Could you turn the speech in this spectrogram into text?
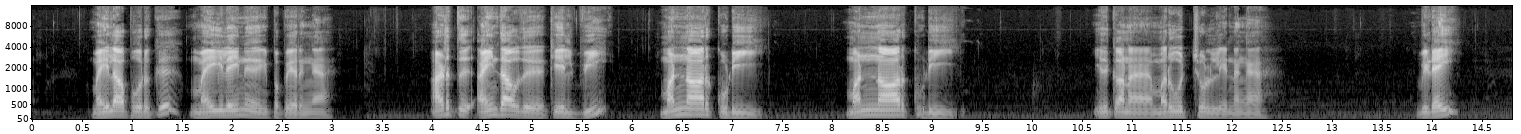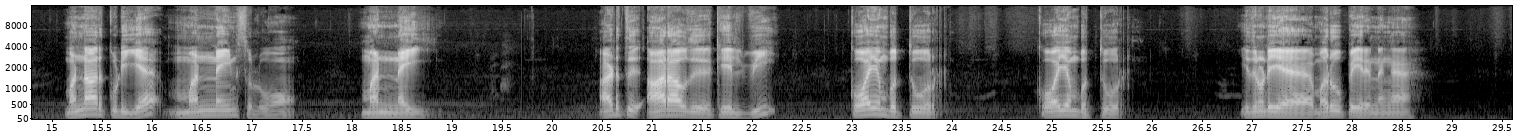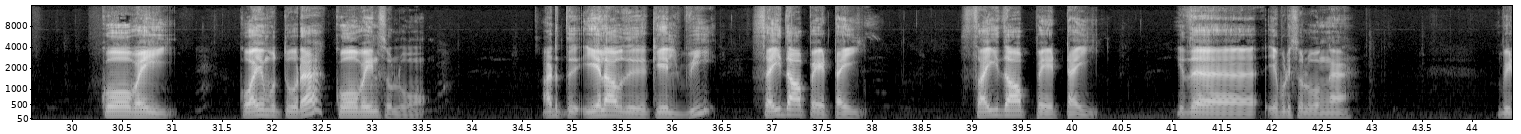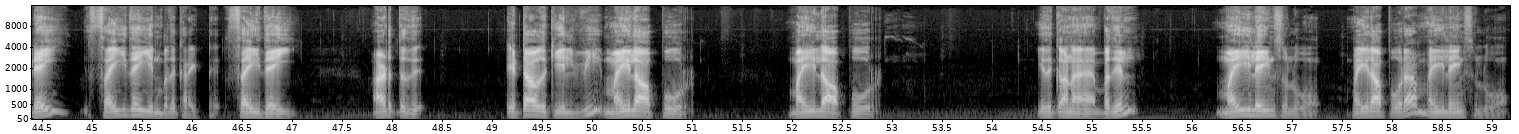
மயிலாப்பூருக்கு மயிலைன்னு இப்போ பேருங்க. அடுத்து ஐந்தாவது கேள்வி மன்னார்குடி. மன்னார்குடி. இதுக்கான மறுவுச்சொல் என்னங்க? விடை மன்னார்குடிய மண்ணைன்னு சொல்லுவோம். மண்ணை. அடுத்து ஆறாவது கேள்வி கோயம்புத்தூர். கோயம்புத்தூர். இதனுடைய மறு பெயர் என்னங்க? கோவை. கோயம்புத்தூரை கோவைன்னு சொல்லுவோம். அடுத்து ஏழாவது கேள்வி சைதாப்பேட்டை. சைதாப்பேட்டை. இதை எப்படி சொல்லுவோங்க? விடை சைதை என்பது கரெக்டு. சைதை. அடுத்தது எட்டாவது கேள்வி மயிலாப்பூர். மயிலாப்பூர். இதுக்கான பதில் மயிலைன்னு சொல்லுவோம். மயிலாப்பூரை மயிலைன்னு சொல்லுவோம்.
